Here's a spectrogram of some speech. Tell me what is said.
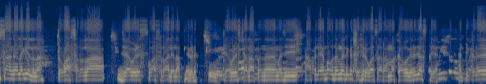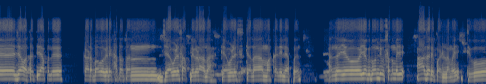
सांगायला गेलं ना तर वासराला ज्या वेळेस वासरा आलेला आपल्याकडे त्यावेळेस त्याला आपण म्हणजे आपल्या बौद्धांमध्ये कसं हिरवा चारा मका वगैरे जास्त आहे. आणि तिकडे जेव्हा होता ते आपलं कडबा वगैरे खातात आणि ज्या वेळेस आपल्याकडे आला त्यावेळेस त्याला मका दिली आपण. आणि यो- एक दोन दिवसात म्हणजे आजारी पडला. म्हणजे तो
